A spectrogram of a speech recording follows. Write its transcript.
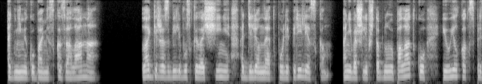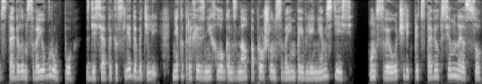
– одними губами сказала она. Лагерь разбили в узкой лощине, отделенной от поля перелеском. Они вошли в штабную палатку, и Уилкокс представил им свою группу с десяток исследователей, некоторых из них Логан знал по прошлым своим появлениям здесь. Он, в свою очередь, представил всем Нессу,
